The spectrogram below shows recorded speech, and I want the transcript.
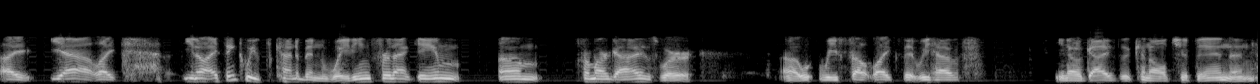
I yeah, like you know, I think we've kind of been waiting for that game um, from our guys where uh, we felt like that we have, you know, guys that can all chip in, and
